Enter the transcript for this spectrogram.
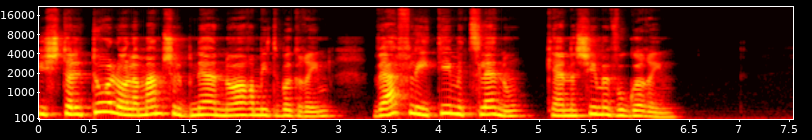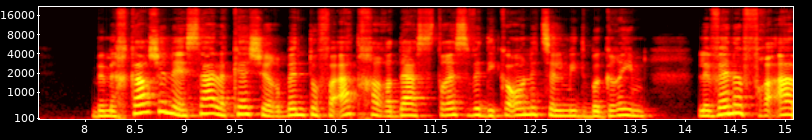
השתלטו על עולמם של בני הנוער המתבגרים, ואף לעיתים אצלנו כאנשים מבוגרים. במחקר שנעשה על הקשר בין תופעת חרדה, סטרס ודיכאון אצל מתבגרים לבין הפרעה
